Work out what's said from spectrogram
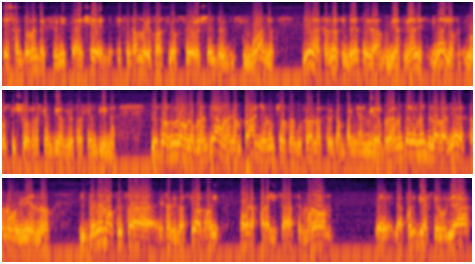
es actualmente accionista de Shell, es el hombre que fue sido CEO de Shell 35 años, viene a defender los intereses de las multinacionales y no de los bolsillos argentinos y de las argentinas. Y eso nosotros lo planteamos en la campaña, muchos nos acusaron de hacer campaña del miedo, pero lamentablemente la realidad la estamos viviendo y tenemos esa, esa situación. Hoy, obras paralizadas en Morón, eh, la política de seguridad,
